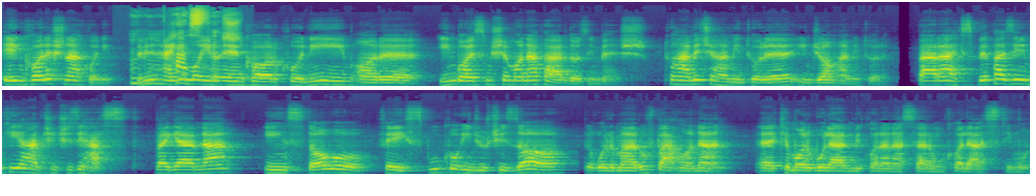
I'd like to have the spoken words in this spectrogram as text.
انکارش نکنیم. ببینید اگه ما اینو انکار کنیم آره این باعث میشه ما نپردازیم بهش. تو همه چی همینطوره اینجام همینطوره. برعکس بپذیریم که یه همچین چیزی هست. وگرنه اینستا و فیسبوک و اینجور چیزا به قول معروف بهانن که ما رو بلند می‌کنن از سر اون کال اصلیمون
